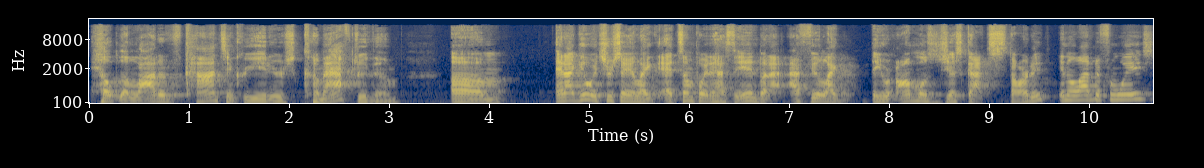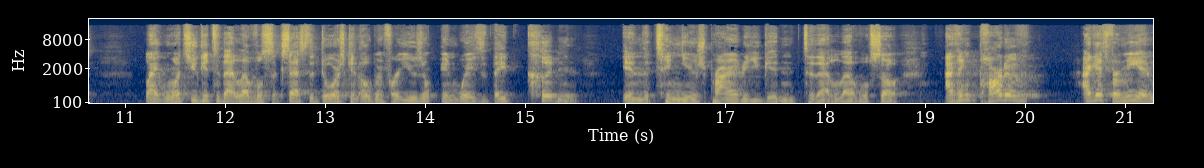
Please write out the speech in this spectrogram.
helped a lot of content creators come after them. Um, and I get what you're saying. Like at some point it has to end, but I, I, feel like they were almost just got started in a lot of different ways. Like once you get to that level of success, the doors can open for you in, ways that they couldn't in the 10 years prior to you getting to that level. So I think part of, I guess for me, and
